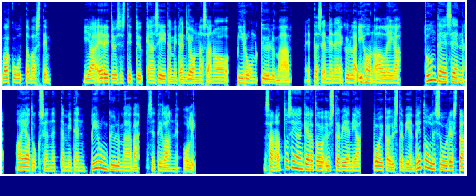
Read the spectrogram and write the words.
vakuuttavasti. Ja erityisesti tykkään siitä, miten Jonna sanoo pirun kylmää, että se menee kyllä ihon alle ja tuntee sen ajatuksen, että miten pirun kylmäävä se tilanne oli. Sanat tosiaan kertoo ystävien ja poikaystävien petollisuudesta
